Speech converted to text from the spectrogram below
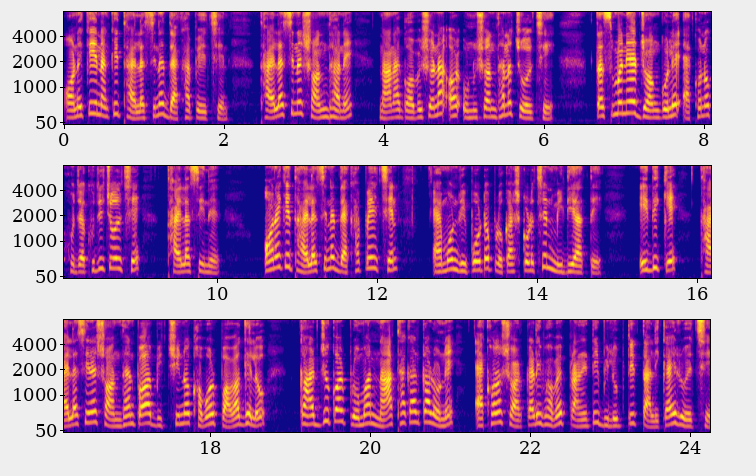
অনেকেই নাকি থাইলাসিনের দেখা পেয়েছেন। থাইলাসিনের সন্ধানে নানা গবেষণা আর অনুসন্ধানও চলছে। তাসমানিয়ার জঙ্গলে এখনও খোঁজাখুঁজি চলছে থাইলাসিনের। অনেকে থাইলাসিনের দেখা পেয়েছেন এমন রিপোর্টও প্রকাশ করেছেন মিডিয়াতে। এদিকে থাইলাসিনের সন্ধান পাওয়া বিচ্ছিন্ন খবর পাওয়া গেলেও কার্যকর প্রমাণ না থাকার কারণে এখনও সরকারিভাবে প্রাণীটি বিলুপ্তির তালিকায় রয়েছে।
